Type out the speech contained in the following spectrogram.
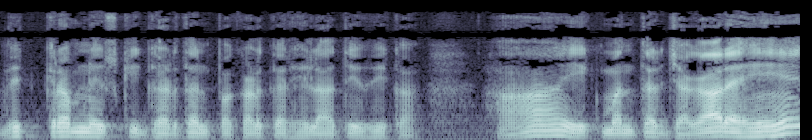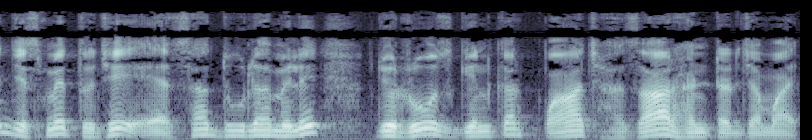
विक्रम ने उसकी गर्दन पकड़कर हिलाते हुए कहा हाँ एक मंत्र जगा रहे हैं जिसमें तुझे ऐसा दूल्हा मिले जो रोज गिनकर पाँच हज़ार हंटर जमाए।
